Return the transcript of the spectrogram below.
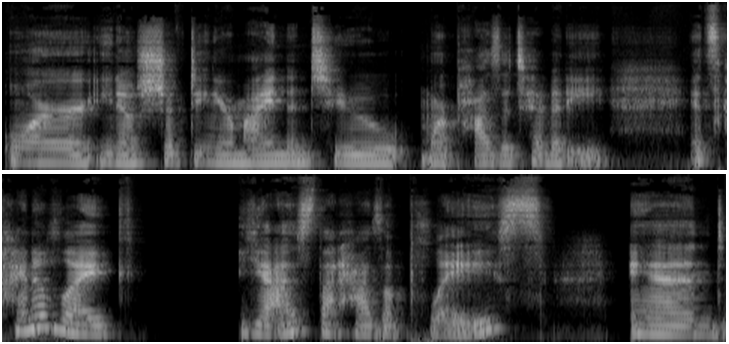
or, you know, shifting your mind into more positivity, it's kind of like, yes, that has a place. And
